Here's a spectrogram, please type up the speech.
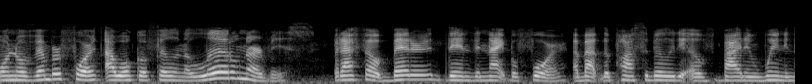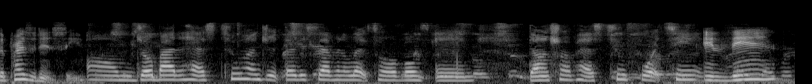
On November 4th, I woke up feeling a little nervous but I felt better than the night before about the possibility of Biden winning the presidency. Um, Joe Biden has 237 electoral votes and Donald Trump has 214. And then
